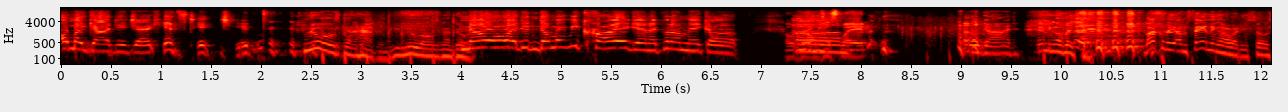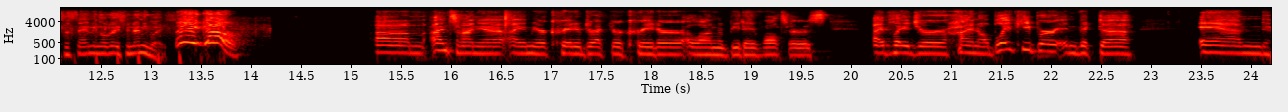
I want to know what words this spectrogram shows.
Oh my god, DJ, I can't stand you. You knew it was gonna happen. You knew what I was gonna do it. No, I didn't. Don't make me cry again. I put on makeup. Oh, girl, just Um, wait. Oh god. Standing ovation. Luckily, I'm standing already, so it's a standing ovation anyways. There you go. Um, I'm Tanya. I am your creative director, creator, along with B. Dave Walters. I played your Hynel Bladekeeper, Invicta, and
